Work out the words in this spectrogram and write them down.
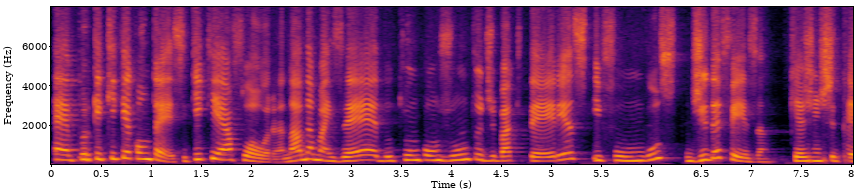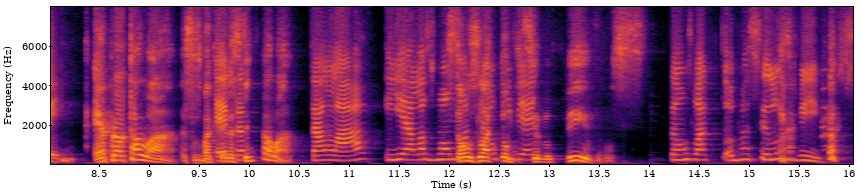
É, porque o que, que acontece? O que, que é a flora? Nada mais é do que um conjunto de bactérias e fungos de defesa que a gente tem. É para estar tá lá. Essas bactérias é têm que estar tá lá. Tá lá e elas vão São os lactobacilos vivos? São os lactobacilos vivos.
